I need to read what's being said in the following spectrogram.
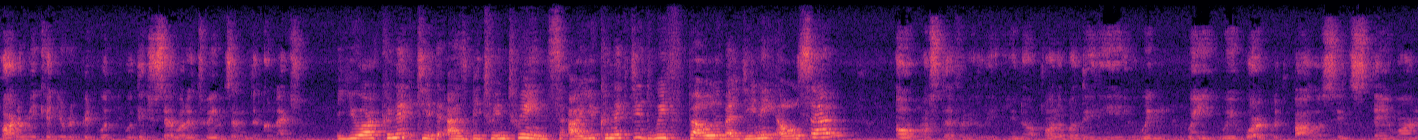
pardon me, can you repeat what, what did you say about the twins and the connection? You are connected as between twins. Are you connected with Paolo Baldini also? Oh, most definitely. You know, Paolo Baldini. We we we worked with Paolo since day one.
